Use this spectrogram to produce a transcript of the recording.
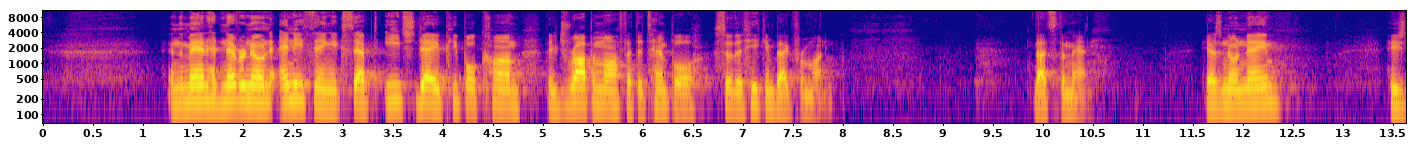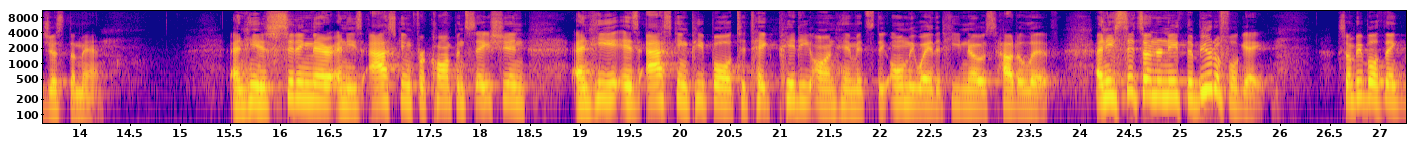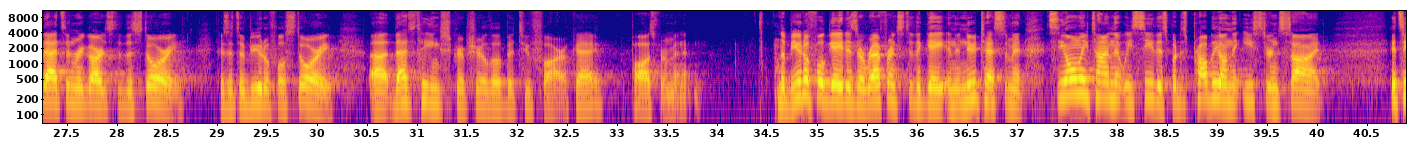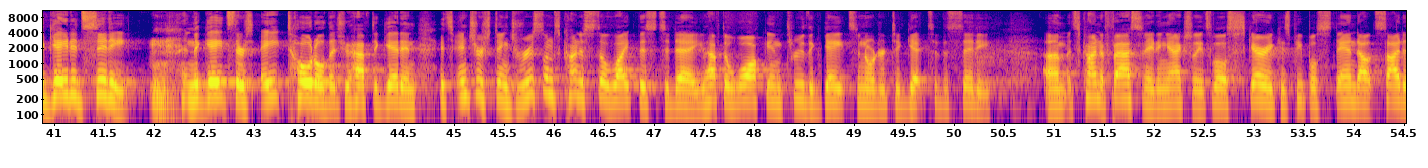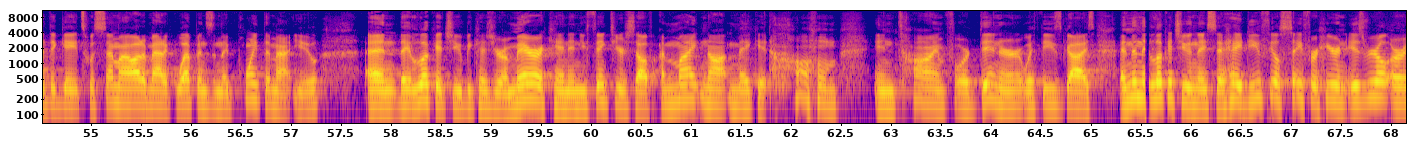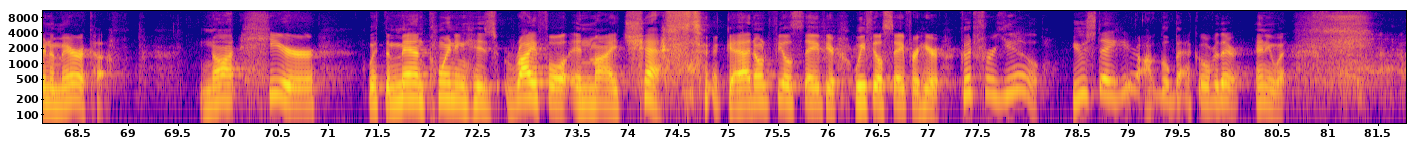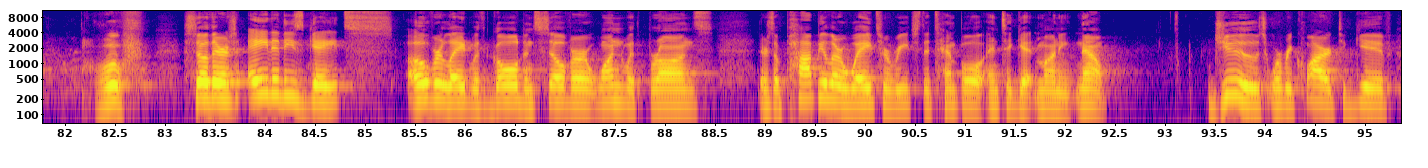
And the man had never known anything except each day people come, they drop him off at the temple so that he can beg for money. That's the man. He has no name, he's just the man. And he is sitting there and he's asking for compensation and he is asking people to take pity on him. It's the only way that he knows how to live. And he sits underneath the beautiful gate. Some people think that's in regards to the story because it's a beautiful story. Uh, that's taking scripture a little bit too far, okay? Pause for a minute. The beautiful gate is a reference to the gate in the New Testament. It's the only time that we see this, but it's probably on the eastern side. It's a gated city. In the gates, there's eight total that you have to get in. It's interesting. Jerusalem's kind of still like this today. You have to walk in through the gates in order to get to the city. Um, it's kind of fascinating, actually. It's a little scary because people stand outside of the gates with semi automatic weapons and they point them at you. And they look at you because you're American and you think to yourself, I might not make it home in time for dinner with these guys. And then they look at you and they say, Hey, do you feel safer here in Israel or in America? not here with the man pointing his rifle in my chest. okay, I don't feel safe here. We feel safer here. Good for you. You stay here. I'll go back over there. Anyway. Woof. So there's eight of these gates overlaid with gold and silver, one with bronze. There's a popular way to reach the temple and to get money. Now, Jews were required to give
